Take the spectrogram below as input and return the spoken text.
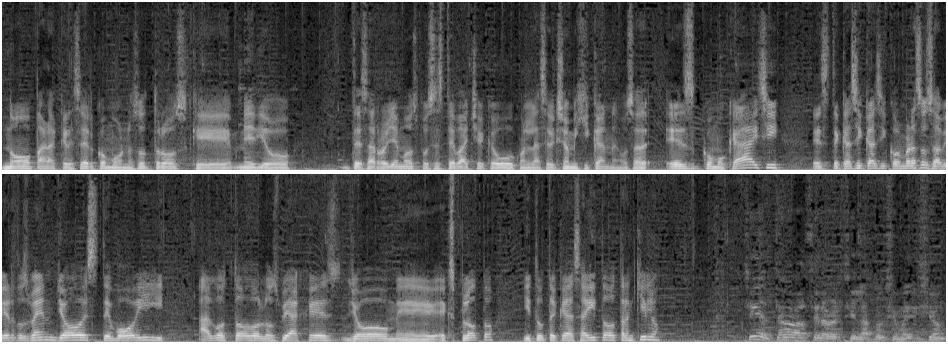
no para crecer como nosotros que medio desarrollemos pues este bache que hubo con la selección mexicana. O sea, es como que, ay, sí, este, casi casi con brazos abiertos, ven, yo este voy, hago todos los viajes, yo me exploto y tú te quedas ahí todo tranquilo. Sí, el tema va a ser a ver si en la próxima edición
